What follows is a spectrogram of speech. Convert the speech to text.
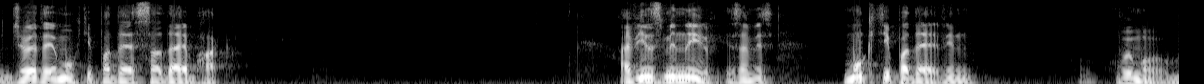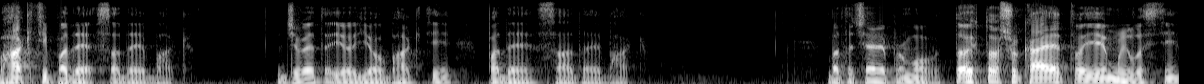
Дживета Йомукті Паде Садай Бхак. А він змінив і замість Мукті Паде він вимовив Бхакті Паде Садай Бхак. Дживета Йо Бхакті Паде Садай Бхак. Батачаря промовив: Той, хто шукає твоєї милості,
